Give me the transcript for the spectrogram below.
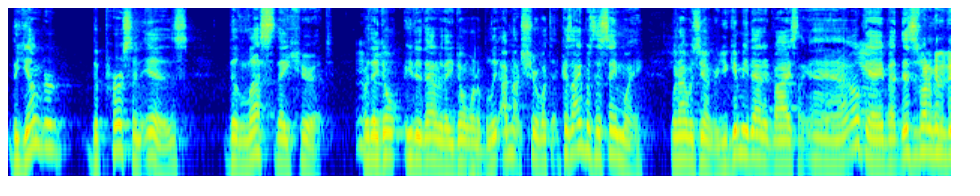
the younger the person is, the less they hear it, or they Mhm. don't either that or they don't want to believe. I'm not sure what because I was the same way when I was younger. You give me that advice, like, eh, okay, but this is what I'm going to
